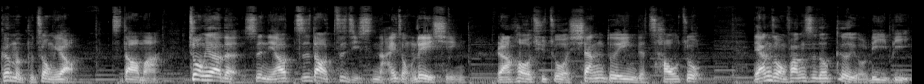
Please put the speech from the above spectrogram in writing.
根本不重要，知道吗？重要的是你要知道自己是哪一种类型，然后去做相对应的操作。两种方式都各有利弊，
